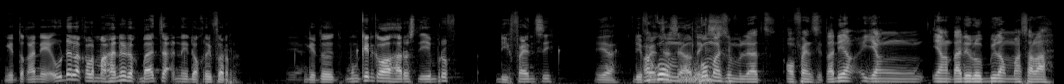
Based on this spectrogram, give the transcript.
Gitu kan ya. Udahlah kelemahannya udah kebaca nih Doc River. Gitu. Mungkin kalau harus diimprove defense sih. Iya. Defense Aku gue masih melihat offense sih. Tadi yang yang yang tadi lo bilang masalah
